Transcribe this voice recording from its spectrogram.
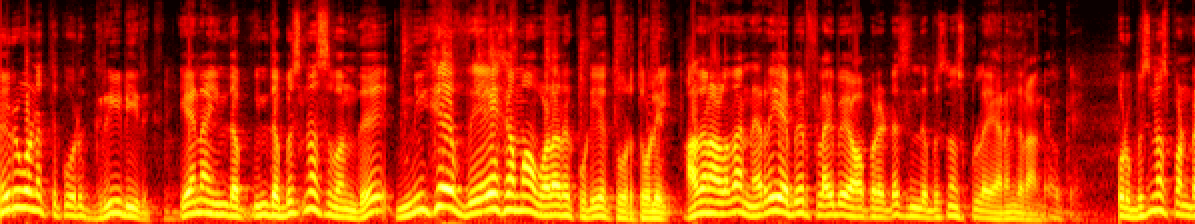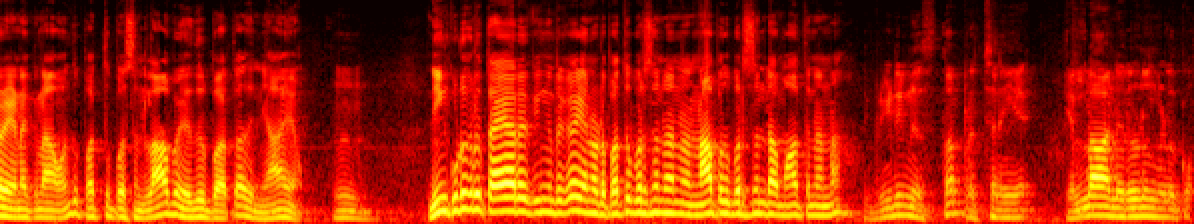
நிறுவனத்துக்கு ஒரு கிரீடி இருக்கு. ஏன்னா இந்த இந்த பிசினஸ் வந்து மிக வேகமா வளரக்கூடிய ஒரு தொழில். அதனால தான் நிறைய பேர் ஃப்ளை பை ஆபரேட்டர்ஸ் இந்த பிசினஸ்க்குள்ள இறங்குறாங்க. ஒரு பிசினஸ் பண்ற எனக்கு நான் வந்து பத்து பர்சன்ட் லாபம் எதிர்பார்த்தா அது நியாயம். ம் நீங்க கொடுக்குற தயாரா இருக்கீங்கிறக்கா என்னோட பத்து பர்சன்ட் நான் நாற்பது பர்சன்டா மாத்தினேன்னா? கிரீடினஸ் தான் பிரச்சனையே. எல்லா நிறுவனங்களுக்கும்.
